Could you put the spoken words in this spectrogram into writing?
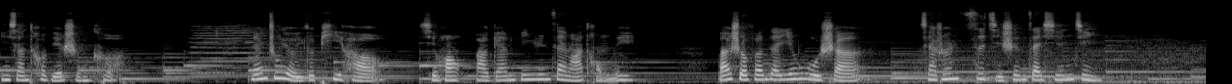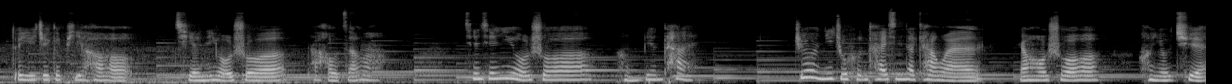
印象特别深刻。男主有一个癖好。喜欢把干冰扔在马桶里，把手放在烟雾上，假装自己身在仙境。对于这个癖好，前女友说他好脏啊，前前女友说很变态，只有女主很开心的看完，然后说很有趣。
